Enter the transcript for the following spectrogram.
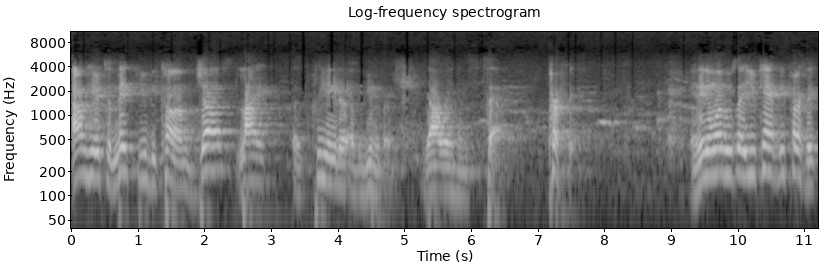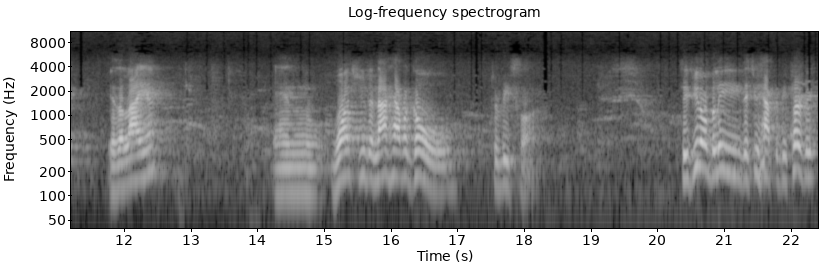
I'm here to make you become just like the creator of the universe, Yahweh himself, perfect. And anyone who says you can't be perfect is a liar and wants you to not have a goal to reach for. See, if you don't believe that you have to be perfect,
